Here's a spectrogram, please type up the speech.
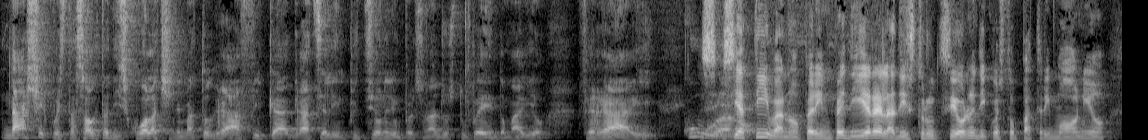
nasce questa sorta di scuola cinematografica grazie all'intuizione di un personaggio stupendo, Mario Ferrari. Si, si attivano per impedire la distruzione di questo patrimonio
